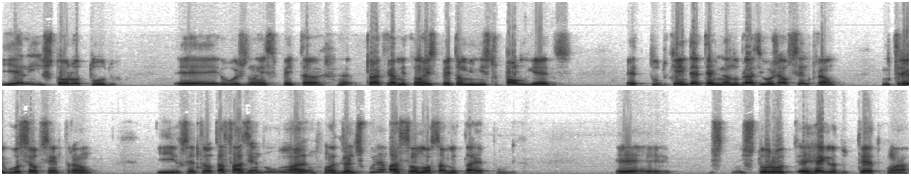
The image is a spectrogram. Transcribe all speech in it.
e ele estourou tudo. É, hoje não respeita, praticamente não respeita o ministro Paulo Guedes. É, tudo quem determina no Brasil hoje é o Centrão. Entregou-se ao Centrão, e o Centrão está fazendo uma, uma grande esculhambação no orçamento da República. É, estourou a regra do teto com a,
